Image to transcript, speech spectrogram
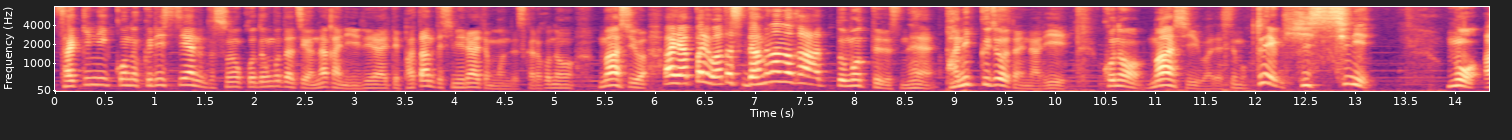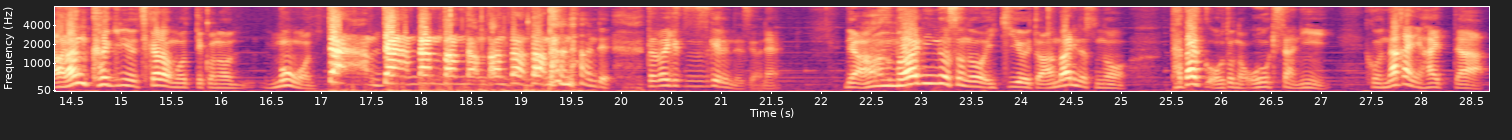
先にこのクリスチアーノとその子供たちが中に入れられてパタンって閉められたもんですから、このマーシーは、あ、やっぱり私ダメなのかと思ってですね、パニック状態になり、このマーシーはですね、もうとにかく必死に、もうあらん限りの力を持ってこの門をダーンダーンダーンダーンダーンダーンダンダンダンダンって叩き続けるんですよね。で、あまりのその勢いとあまりのその叩く音の大きさに、この中に入った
